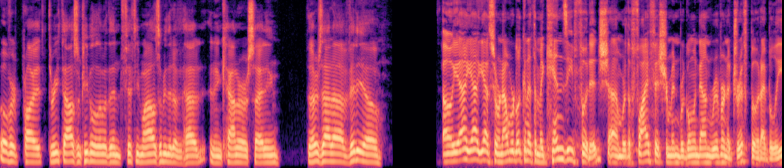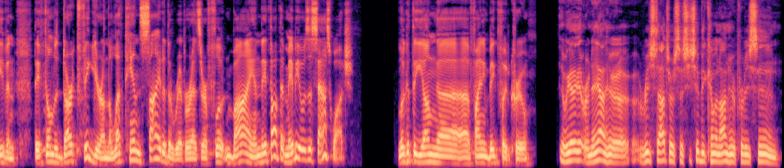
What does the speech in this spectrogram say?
over probably 3,000 people within 50 miles of me that have had an encounter or sighting. There's that uh, video. Oh yeah, yeah, yeah. So now we're looking at the McKenzie footage, um, where the fly fishermen were going down river in a drift boat, I believe, and they filmed a dark figure on the left hand side of the river as they're floating by, and they thought that maybe it was a Sasquatch. Look at the young uh, Finding Bigfoot crew. Yeah, we got to get Renee on here. Uh, reached out to her, so she should be coming on here pretty soon.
